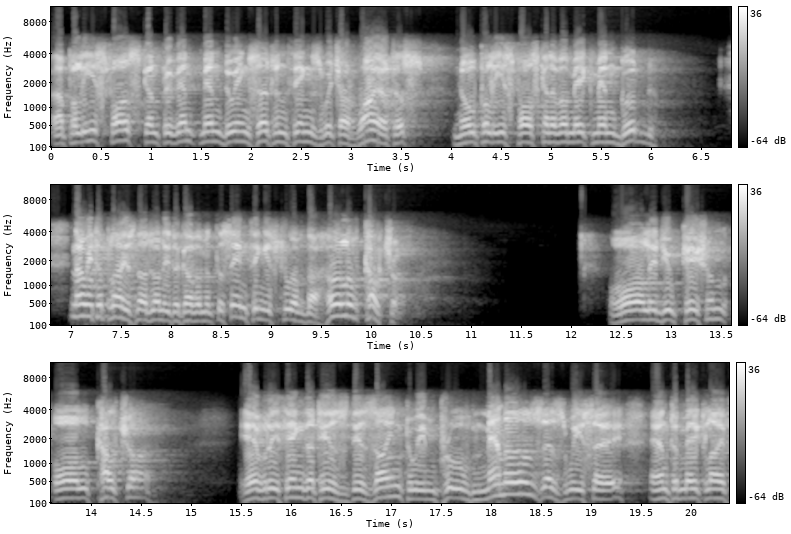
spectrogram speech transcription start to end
A police force can prevent men doing certain things which are riotous. No police force can ever make men good. Now, it applies not only to government, the same thing is true of the whole of culture all education, all culture, everything that is designed to improve manners, as we say, and to make life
